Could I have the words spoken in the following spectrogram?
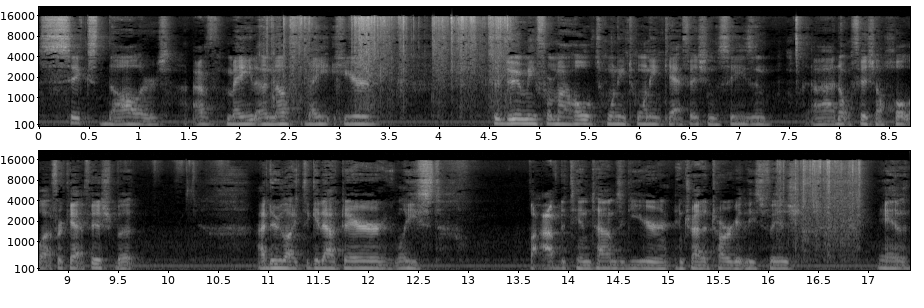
$6, I've made enough bait here to do me for my whole 2020 catfishing season. I don't fish a whole lot for catfish, but I do like to get out there at least five to 10 times a year and try to target these fish. And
